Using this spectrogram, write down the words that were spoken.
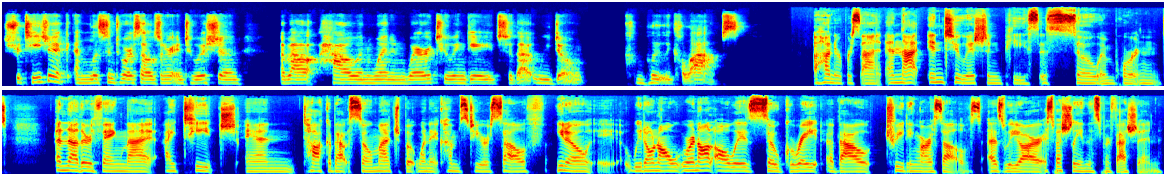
strategic and listen to ourselves and our intuition about how and when and where to engage so that we don't completely collapse. 100% and that intuition piece is so important another thing that I teach and talk about so much but when it comes to yourself you know eh, we don't all we're not always so great about treating ourselves as we are especially in this profession.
